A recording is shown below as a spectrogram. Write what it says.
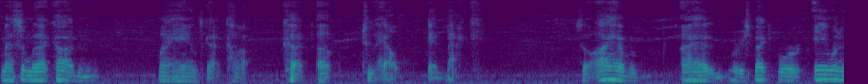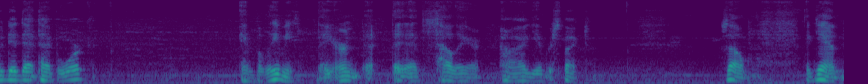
messing with that cotton. My hands got caught, cut up to hell and back. So I have a, I had respect for anyone who did that type of work, and believe me, they earned that. That's how they how I give respect. So, again,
